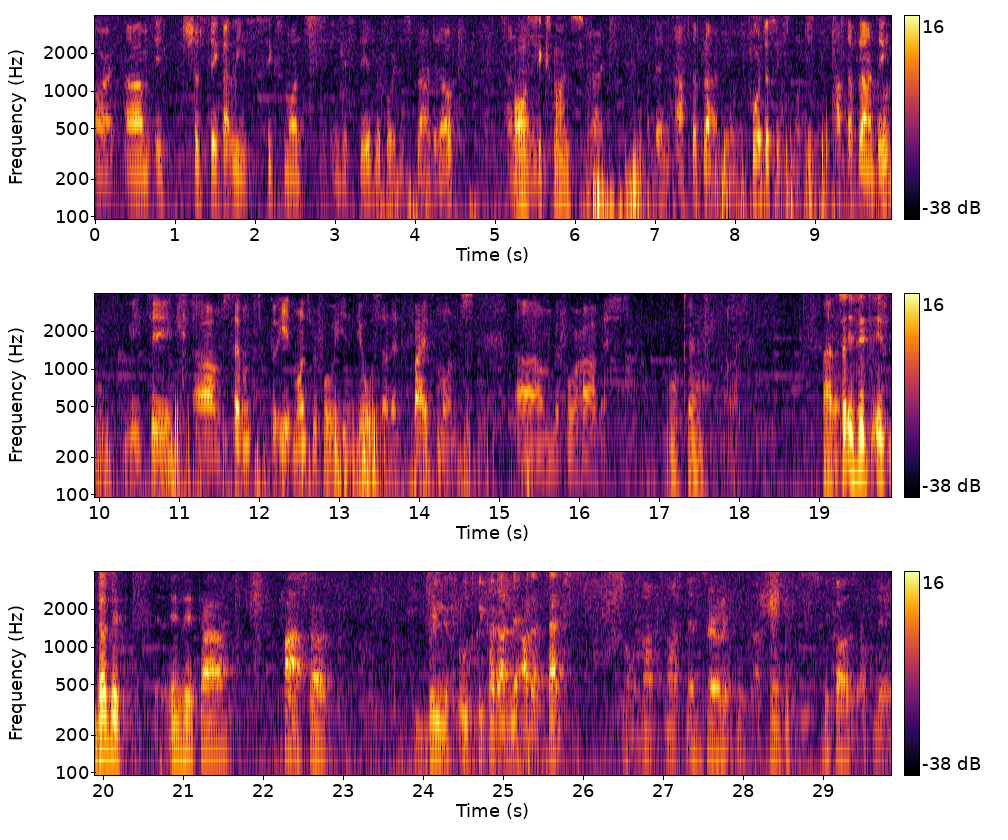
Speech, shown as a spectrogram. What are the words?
All right. Um, it should take at least six months in this stage before it is planted out. And Oh, then- six months. Right. And then after planting, four to six months. After planting, we take um, seven to eight months before we induce, and then five months um, before harvest. Okay. Right. So is it, it does it is it uh, faster bring the fruit quicker than the other types? No, not not necessarily. I think it's because of the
